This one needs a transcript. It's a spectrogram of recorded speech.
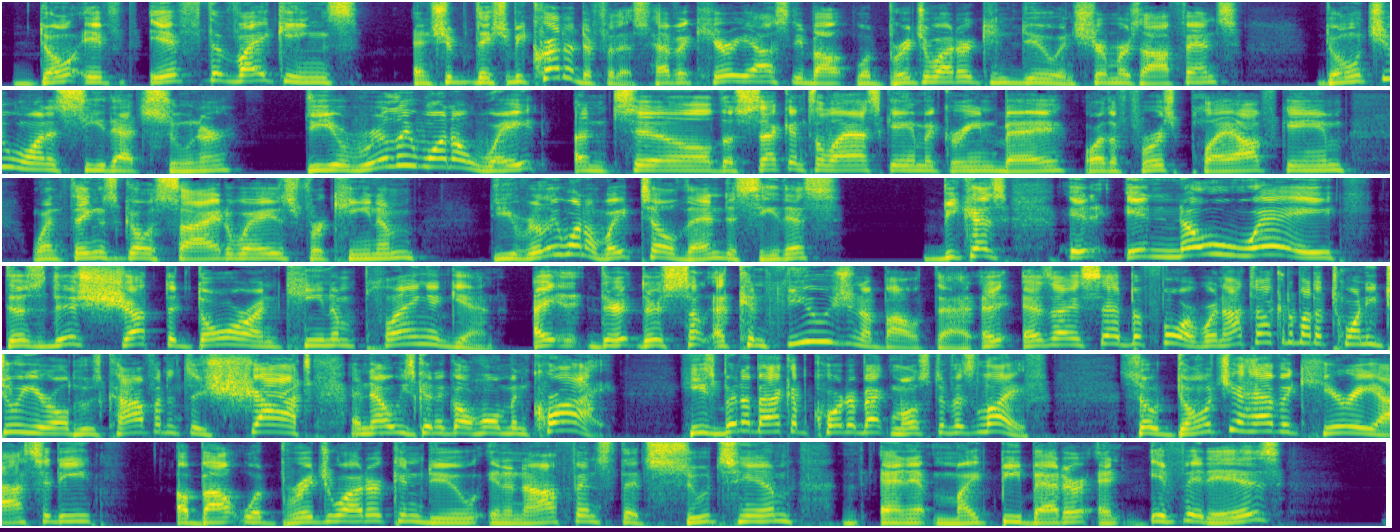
Don't if if the Vikings and should they should be credited for this have a curiosity about what Bridgewater can do in Shurmur's offense. Don't you want to see that sooner? Do you really want to wait until the second to last game at Green Bay or the first playoff game when things go sideways for Keenum? Do you really want to wait till then to see this? Because it, in no way does this shut the door on Keenum playing again. I, there, there's some, a confusion about that. As I said before, we're not talking about a 22 year old whose confidence is shot and now he's going to go home and cry. He's been a backup quarterback most of his life. So don't you have a curiosity about what Bridgewater can do in an offense that suits him and it might be better? And if it is,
